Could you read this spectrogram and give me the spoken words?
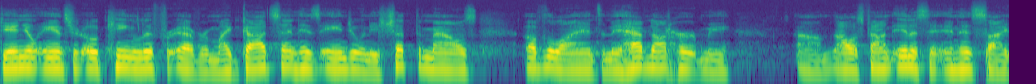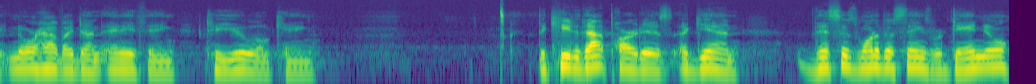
Daniel answered, O king, live forever. My God sent his angel, and he shut the mouths of the lions, and they have not hurt me. Um, I was found innocent in his sight, nor have I done anything to you, O king. The key to that part is, again, this is one of those things where Daniel,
